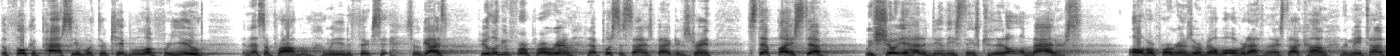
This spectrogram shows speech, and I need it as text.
the full capacity of what they're capable of for you, and that's a problem, and we need to fix it. So, guys, if you're looking for a program that puts the science back in strength, step by step, we show you how to do these things because it all matters. All of our programs are available over at athleanx.com. In the meantime,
